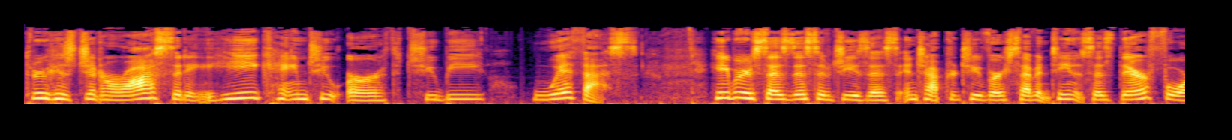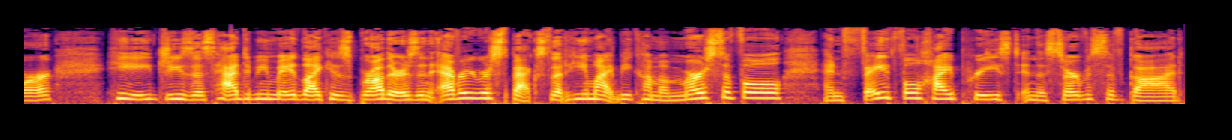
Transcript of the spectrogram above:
through his generosity, he came to earth to be with us. Hebrews says this of Jesus in chapter 2, verse 17. It says, Therefore, he, Jesus, had to be made like his brothers in every respect so that he might become a merciful and faithful high priest in the service of God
